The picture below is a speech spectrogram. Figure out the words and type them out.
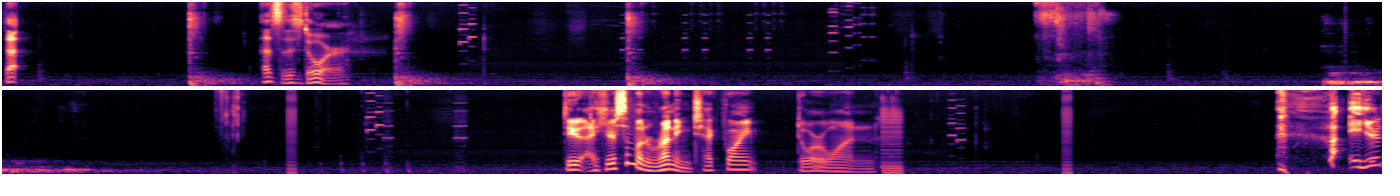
That. That's this door. Dude, I hear someone running. Checkpoint, door one. Here,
